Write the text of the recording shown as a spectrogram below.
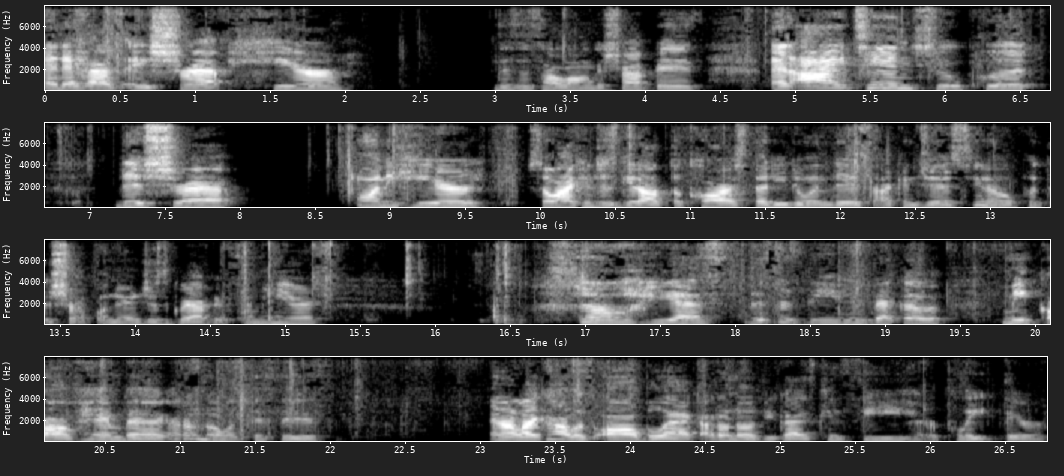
And it has a strap here. This is how long the strap is. And I tend to put this strap on here so I can just get out the car, study doing this. I can just, you know, put the strap on there and just grab it from here. So, yes, this is the Rebecca Minkoff handbag. I don't know what this is. And I like how it's all black. I don't know if you guys can see her plate there.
